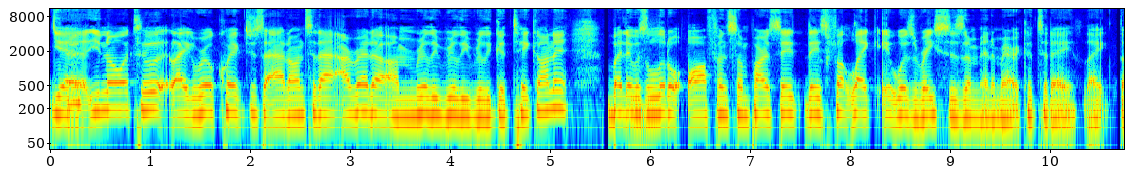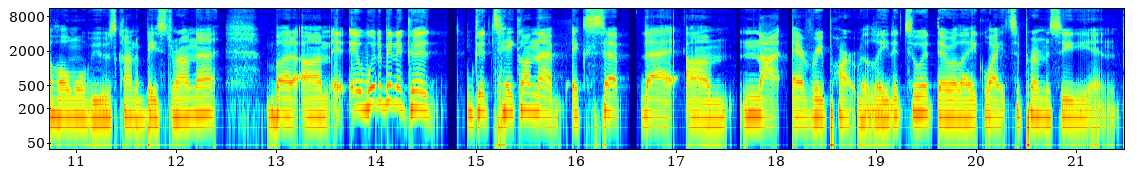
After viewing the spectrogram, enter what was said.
Yeah you know what too? Like real quick just to add on to that i read a um really really really good take on it but it was a little off in some parts. They, they felt like it was racism in america today. Like the whole movie was kind of based around that. But um it, it would have been a good good take on that except that um not every part related to it. They were like white supremacy and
